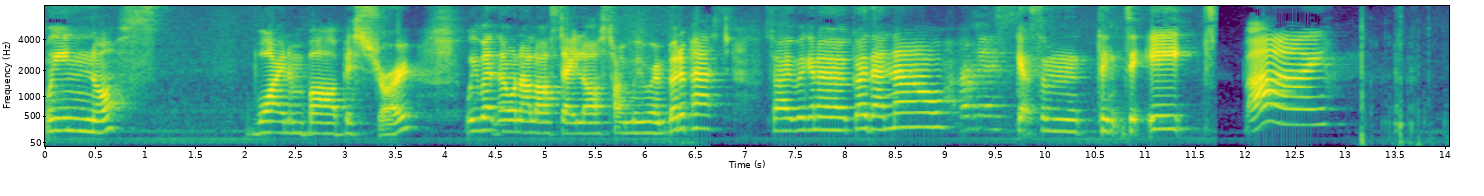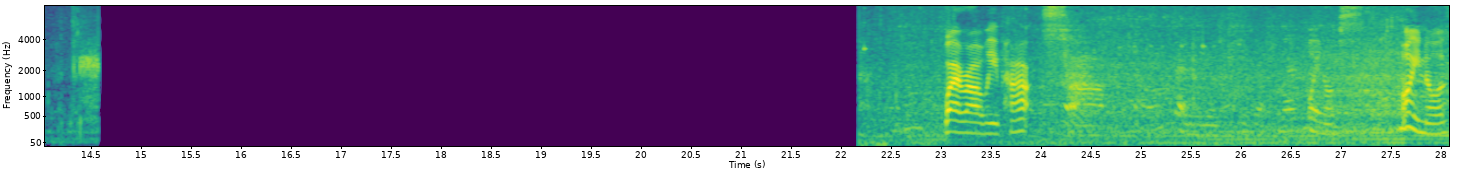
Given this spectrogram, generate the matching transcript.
Oinos Wine and Bar Bistro. We went there on our last day last time we were in Budapest. So we're gonna go there now, get something to eat. Bye! Where are we, Pats? Buenos. Oinos.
